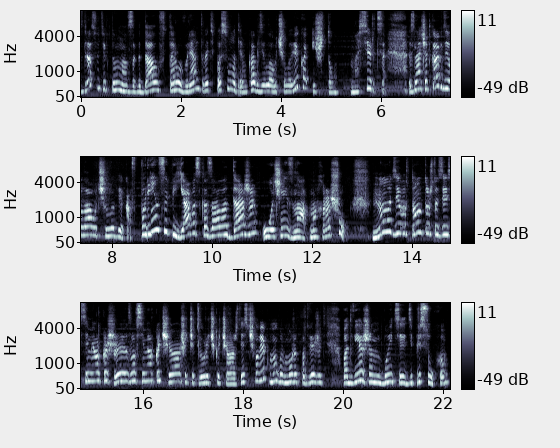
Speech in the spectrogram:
Здравствуйте, кто у нас загадал второй вариант. Давайте посмотрим, как дела у человека и что на сердце. Значит, как дела у человека? В принципе, я бы сказала, даже очень знатно хорошо. Но дело в том, то, что здесь семерка жезлов, семерка чаш и четверочка чаш. Здесь человек могут, может подвержить, подвержен быть депрессухам,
